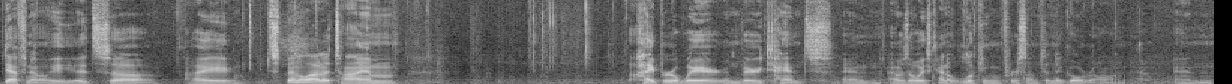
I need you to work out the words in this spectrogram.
Definitely. It's uh I spent a lot of time hyper aware and very tense and I was always kind of looking for something to go wrong. And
